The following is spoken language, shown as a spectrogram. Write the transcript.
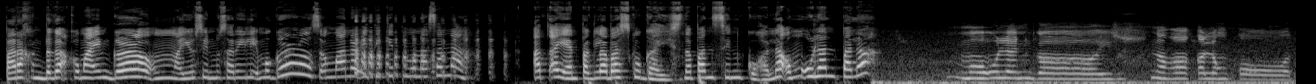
para kang daga kumain, girl. Hmm, ayusin mo sarili mo, girls. Ang manner etiquette mo, nasa na? At ayan, paglabas ko, guys, napansin ko, hala, umuulan pala. Umuulan, guys. Nakakalungkot.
